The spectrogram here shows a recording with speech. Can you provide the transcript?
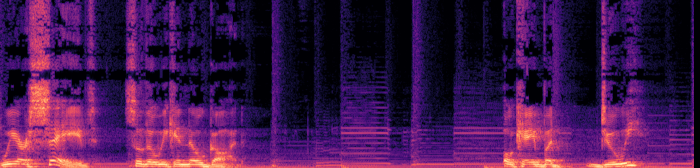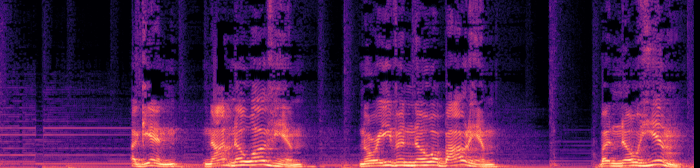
We are saved so that we can know God. Okay, but do we? Again, not know of Him, nor even know about Him, but know Him.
